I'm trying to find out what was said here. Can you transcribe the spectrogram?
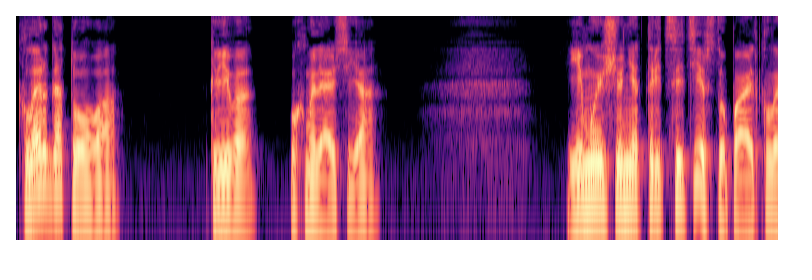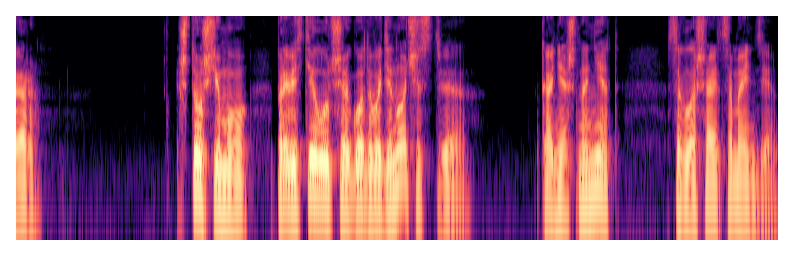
«Клэр готова», — криво ухмыляюсь я. «Ему еще нет тридцати», — вступает Клэр. «Что ж ему, провести лучшие годы в одиночестве?» «Конечно, нет», — соглашается Мэнди.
